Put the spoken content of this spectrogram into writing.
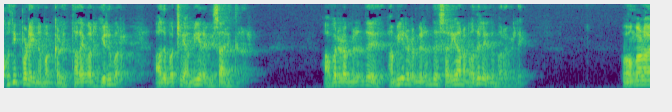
கொதிப்படைந்த மக்களின் தலைவர் இருவர் அது பற்றி அமீரை விசாரித்தனர். அவரிடமிருந்து அமீரிடமிருந்து சரியான பதில் எதுவும் வரவில்லை. உங்களை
